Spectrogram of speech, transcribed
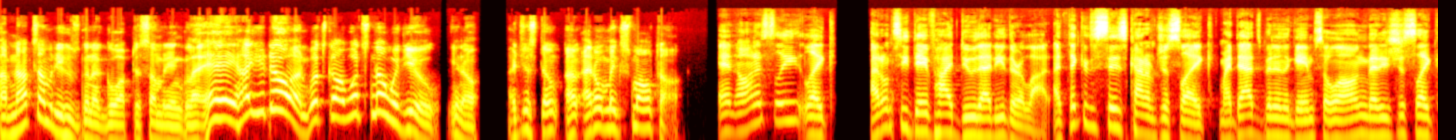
I'm not somebody who's going to go up to somebody and go, "Hey, how you doing? What's going? What's new with you?" You know, I just don't. I, I don't make small talk. And honestly, like I don't see Dave Hyde do that either a lot. I think this is kind of just like my dad's been in the game so long that he's just like,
